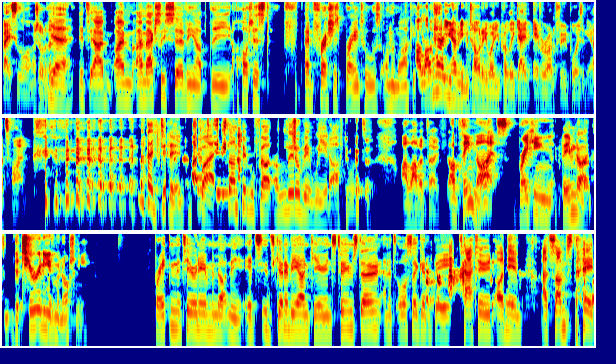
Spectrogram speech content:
basically the long and short of it? Yeah, it's I'm I'm I'm actually serving up the hottest f- and freshest brain tools on the market. I love how you haven't even told anyone you probably gave everyone food poisoning. That's fine. Look, I didn't, but some people felt a little bit weird afterwards. I love it though. On theme nights, breaking theme nights, the tyranny of monotony breaking the tyranny of monotony. It's it's going to be on Kieran's tombstone, and it's also going to be tattooed on him at some stage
